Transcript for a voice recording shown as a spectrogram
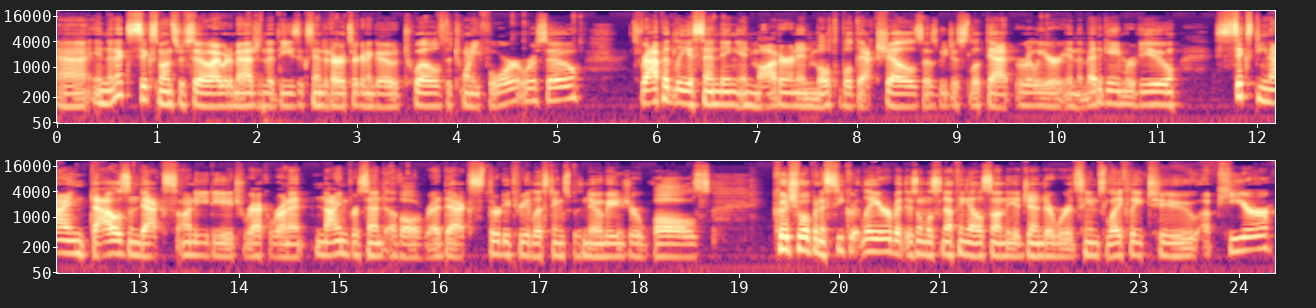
Uh, in the next six months or so, I would imagine that these extended arts are going to go 12 to 24 or so. It's rapidly ascending in modern and multiple deck shells, as we just looked at earlier in the metagame review. 69,000 decks on EDH Rec run it, 9% of all red decks, 33 listings with no major walls. Could show up in a Secret Lair, but there's almost nothing else on the agenda where it seems likely to appear.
